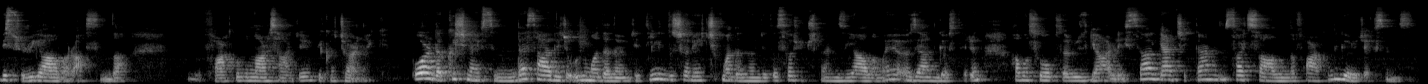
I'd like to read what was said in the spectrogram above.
bir sürü yağ var aslında. Farklı bunlar sadece birkaç örnek. Bu arada kış mevsiminde sadece uyumadan önce değil dışarıya çıkmadan önce de saç uçlarınızı yağlamaya özen gösterin. Hava soğuksa rüzgarlıysa gerçekten saç sağlığında farkını göreceksiniz.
